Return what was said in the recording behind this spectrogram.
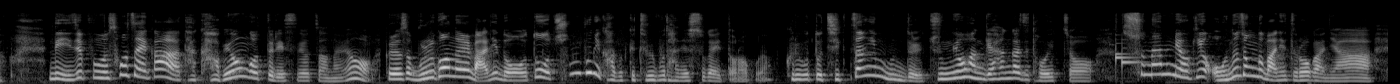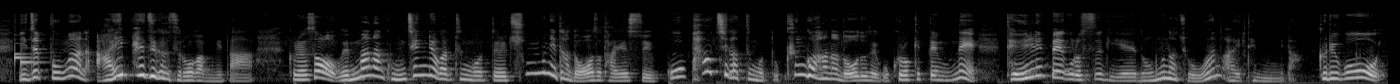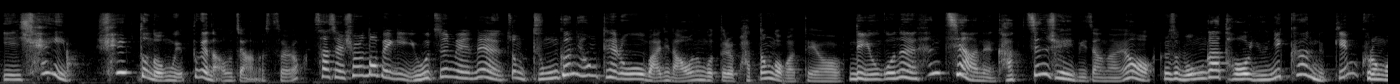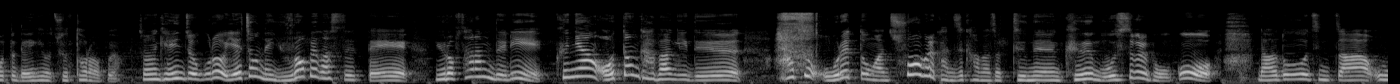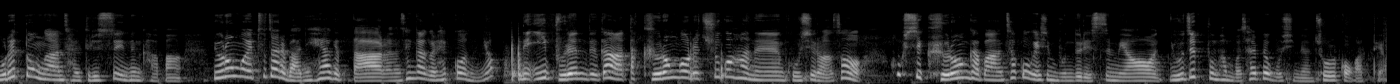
근데 이 제품은 소재가 다 가벼운 것들이 쓰였잖아요. 그래서 물건을 많이 넣어도 충분히 가볍게 들고 다닐 수가 있더라고요. 그리고 또 직장인분들 중요한 게 한 가지 더 있죠. 수납력이 어느 정도 많이 들어가냐. 이 제품은 아이패드가 들어갑니다. 그래서 웬만한 공책류 같은 것들 충분히 다 넣어서 다닐 수 있고 파우치 같은 것도 큰 거 하나 넣어도 되고 그렇기 때문에 daily bag으로 쓰기에 너무나 좋은 아이템입니다. 그리고 이 shape shape도 너무 예쁘게 나오지 않았어요? 사실 숄더백이 요즘에는 좀 둥근 형태로 많이 나오는 것들을 봤던 것 같아요. 근데 요거는 흔치 않은 각진 shape이잖아요. 그래서 뭔가 더 유니크한 느낌? 그런 것도 내기가 좋더라고요. 저는 개인적으로 예전에 유럽에 갔을 때 유럽 사람들이 그냥 어떤 가방이든 아주 오랫동안 추억을 간직하면서 드는 그 모습을 보고 하, 나도 진짜 오랫동안 잘 들 수 있는 가방 이런 거에 투자를 많이 해야겠다라는 생각을 했거든요. 근데 이 브랜드가 딱 그런 거를 추구하는 곳이라서 혹시 그런 가방 찾고 계신 분들 있으면 이 제품 한번 살펴보시면 좋을 것 같아요.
